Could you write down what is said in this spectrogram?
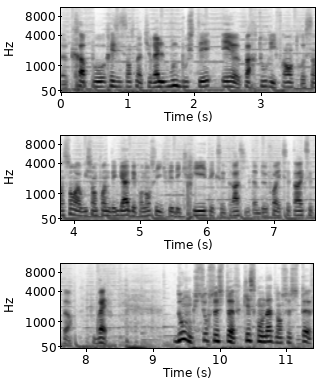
euh, Crapaud, Résistance naturelle, vous le boostez et euh, par tour il fera entre 500 à 800 points de dégâts, dépendant s'il fait des crits, etc., s'il tape deux fois, etc., etc. Bref. Donc, sur ce stuff, qu'est-ce qu'on a dans ce stuff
